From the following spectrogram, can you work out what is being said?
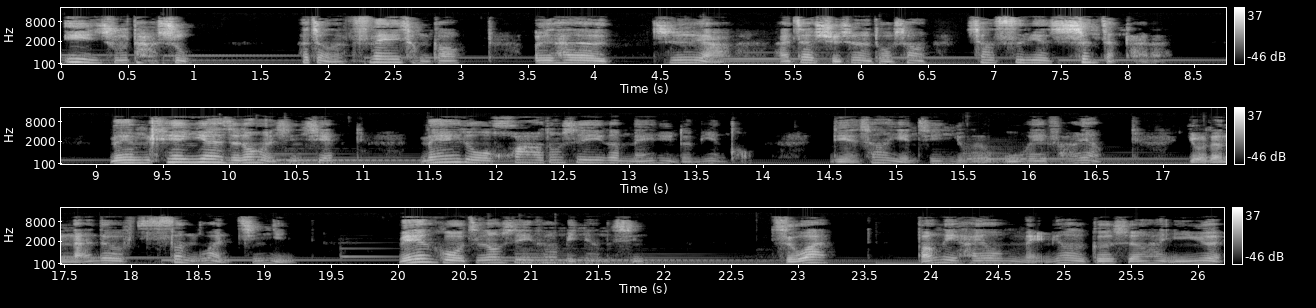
一株大树。它长得非常高，而且它的枝芽还在学生的头上向四面伸展开来。每片叶子都很新鲜，每一朵花都是一个美女的面孔，脸上眼睛有的乌黑发亮，有的蓝得分外晶莹。每个果子都是一颗明亮的心。此外，房里还有美妙的歌声和音乐。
